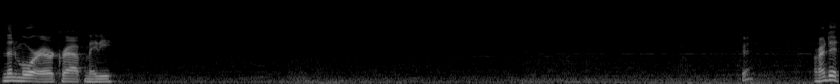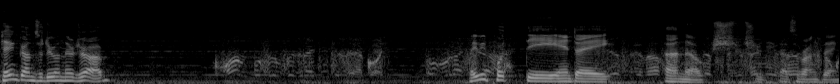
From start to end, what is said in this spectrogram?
And then more aircraft, maybe. Okay. Our anti-tank guns are doing their job. Maybe put the anti... Uh, no. Shoot, that's the wrong thing.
